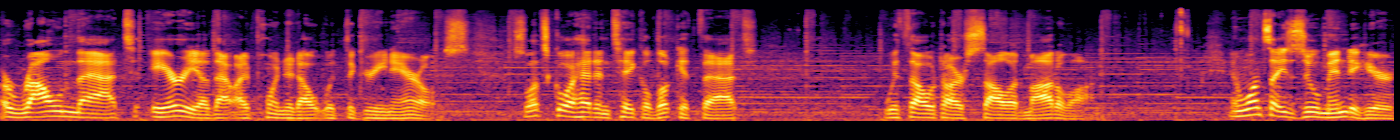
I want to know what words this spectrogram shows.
around that area that I pointed out with the green arrows. So let's go ahead and take a look at that without our solid model on. And once I zoom into here,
